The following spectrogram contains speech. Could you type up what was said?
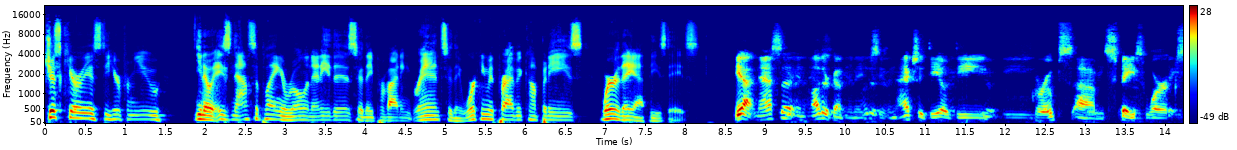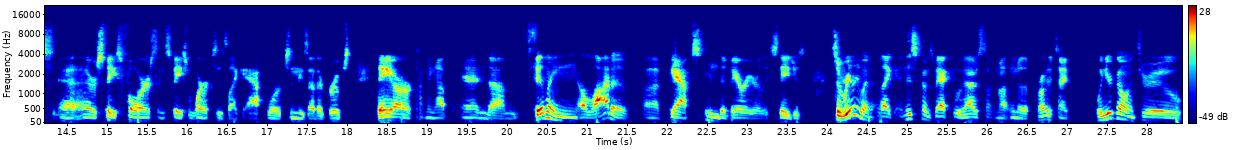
just curious to hear from you. You know, is NASA playing a role in any of this? Are they providing grants? Are they working with private companies? Where are they at these days? Yeah, NASA and other government agencies, and actually DoD groups, um, SpaceWERX uh, or Space Force and SpaceWERX is like AFWERX and these other groups. They are coming up and um, filling a lot of uh, gaps in the very early stages. So really, when like, and this comes back to what I was talking about, you know, the prototype. When you're going through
